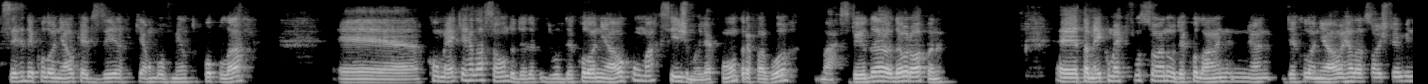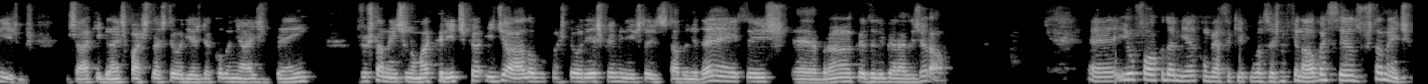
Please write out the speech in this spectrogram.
Ser decolonial quer dizer que é um movimento popular é, como é que é a relação do, do decolonial com o marxismo. Ele é contra, a favor? Marx veio da, da Europa, né? é, também como é que funciona o decolonial, em relação aos feminismos, já que grande parte das teorias decoloniais vem justamente numa crítica e diálogo com as teorias feministas estadunidenses, é, brancas e liberais em geral. É, e o foco da minha conversa aqui com vocês no final vai ser justamente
